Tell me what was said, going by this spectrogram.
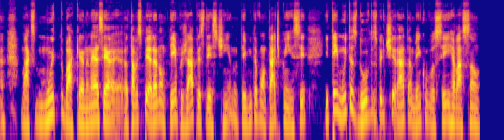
Max, muito bacana, né? Assim, eu estava esperando há um tempo já para esse destino, tenho muita vontade de conhecer e tem muitas dúvidas para tirar também com você em relação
